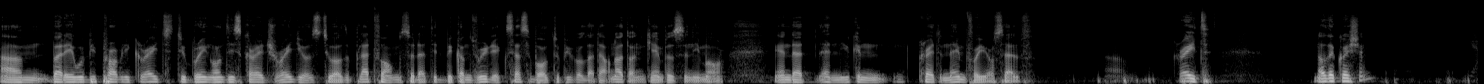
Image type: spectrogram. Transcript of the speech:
Um, but it would be probably great to bring all these college radios to other platforms so that it becomes really accessible to people that are not on campus anymore, and that and you can create a name for yourself. Um, great. Another question? Yeah,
